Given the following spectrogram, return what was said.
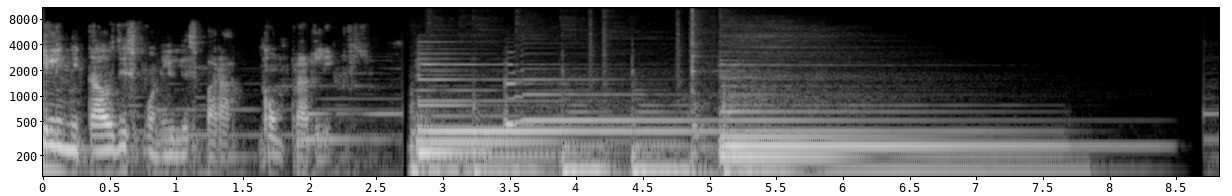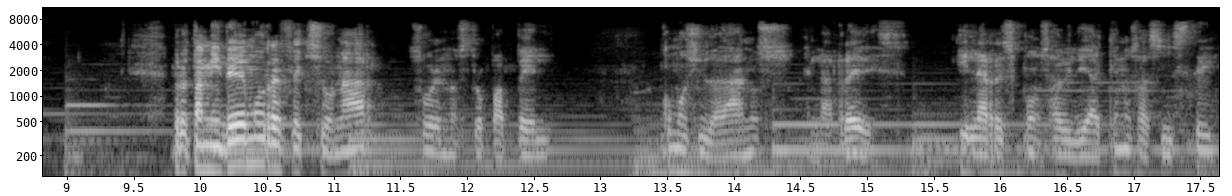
ilimitados disponibles para comprar libros. Pero también debemos reflexionar sobre nuestro papel como ciudadanos en las redes y la responsabilidad que nos asiste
